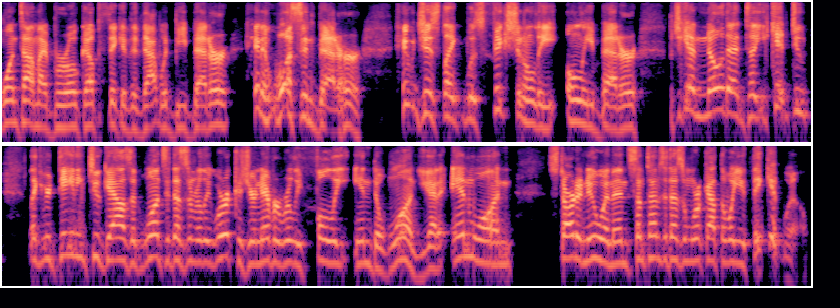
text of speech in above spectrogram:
one time I broke up thinking that that would be better and it wasn't better. It just like was fictionally only better, but you can't know that until you can't do like if you're dating two gals at once, it doesn't really work because you're never really fully into one. You got to end one, start a new one, then sometimes it doesn't work out the way you think it will.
